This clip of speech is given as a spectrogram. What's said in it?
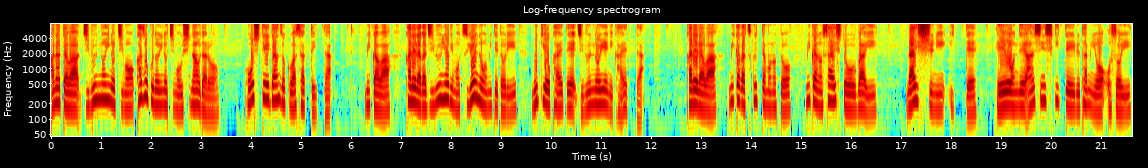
あなたは自分の命も家族の命も失うだろう。こうして断族は去っていった。ミカは彼らが自分よりも強いのを見て取り、向きを変えて自分の家に帰った。彼らはミカが作ったものとミカの妻子とを奪い、ライシュに行って平穏で安心しきっている民を襲い、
